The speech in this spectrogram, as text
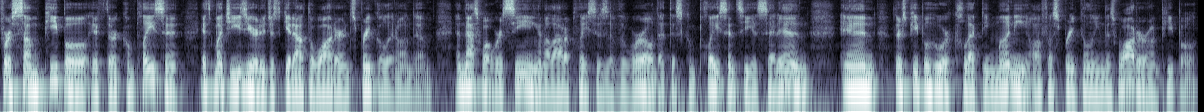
for some people, if they're complacent, it's much easier to just get out the water and sprinkle it on them. And that's what we're seeing in a lot of places of the world that this complacency is set in. And there's people who are collecting money off of sprinkling this water on people.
